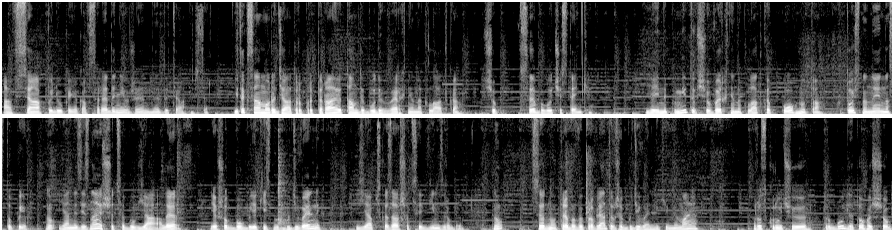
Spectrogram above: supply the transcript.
А вся пилюка, яка всередині, вже не дотягнешся. І так само радіатор протираю там, де буде верхня накладка, щоб все було чистеньке. Я й не помітив, що верхня накладка погнута, хтось на неї наступив. Ну, я не зізнаю, що це був я, але якщо б був би якийсь будівельник, я б сказав, що це він зробив. Ну, все одно треба виправляти, вже будівельників немає. Розкручую трубу для того, щоб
